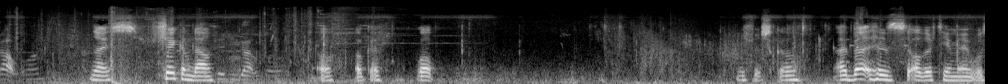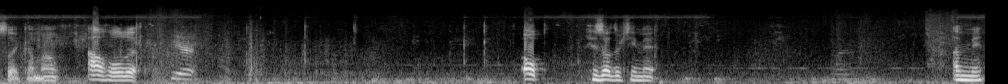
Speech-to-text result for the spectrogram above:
Got one. Nice. Shake him down. Kid, you got one. Oh, okay. Well, let's just go. I bet his other teammate was like, I'm out. I'll hold it. Here. Oh, his other teammate. I mean.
